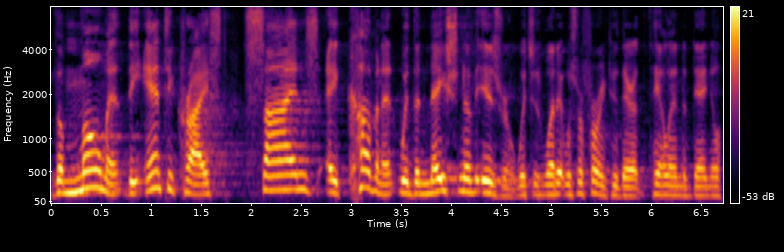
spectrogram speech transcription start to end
the moment the Antichrist signs a covenant with the nation of Israel, which is what it was referring to there at the tail end of Daniel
